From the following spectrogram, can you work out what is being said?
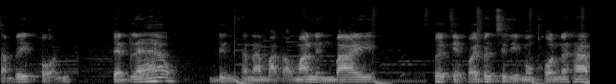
สำเร็จผล เสร็จแล้วดึงธนบัตรออกมาหนึ่งใบ พื่อเก็บไว้เป็นสิริมงคลนะครับ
